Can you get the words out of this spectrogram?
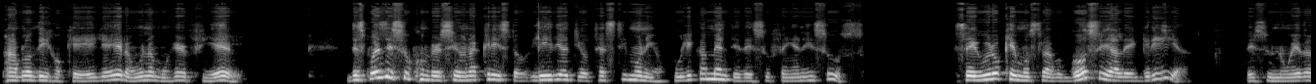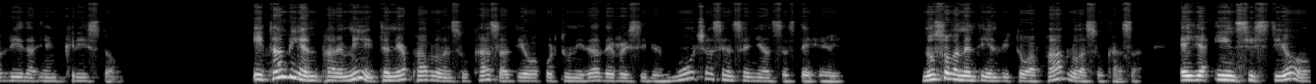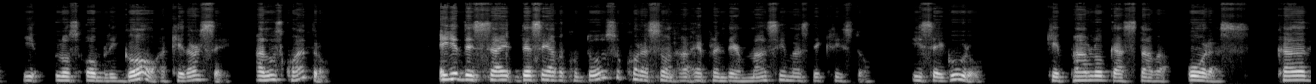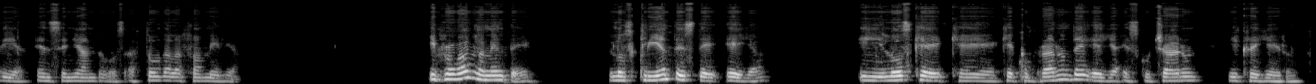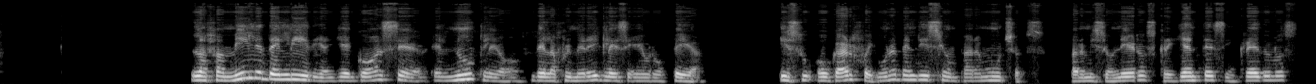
Pablo dijo que ella era una mujer fiel. Después de su conversión a Cristo, Lidia dio testimonio públicamente de su fe en Jesús. Seguro que mostraba gozo y alegría de su nueva vida en Cristo. Y también para mí, tener Pablo en su casa dio oportunidad de recibir muchas enseñanzas de él. No solamente invitó a Pablo a su casa, ella insistió y los obligó a quedarse a los cuatro. Ella deseaba con todo su corazón aprender más y más de Cristo y seguro que Pablo gastaba horas cada día enseñándolos a toda la familia. Y probablemente los clientes de ella y los que, que, compraron de ella escucharon y creyeron. La familia de Lidia llegó a ser el núcleo de la primera iglesia europea y su hogar fue una bendición para muchos, para misioneros, creyentes, incrédulos.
